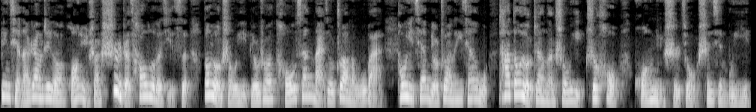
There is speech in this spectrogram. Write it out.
并且呢让这个黄女士试着操作了几次都有收益，比如说投三百就赚了五百，投一千比如赚了一千五，她都有这样的收益。之后黄女士就深信不疑，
